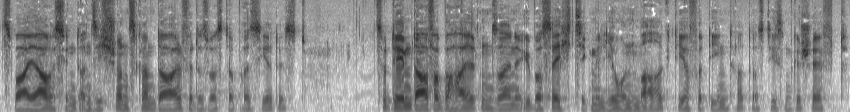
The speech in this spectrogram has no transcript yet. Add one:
Zwei Jahre sind an sich schon Skandal für das, was da passiert ist. Zudem darf er behalten seine über 60 Millionen Mark, die er verdient hat aus diesem Geschäft.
